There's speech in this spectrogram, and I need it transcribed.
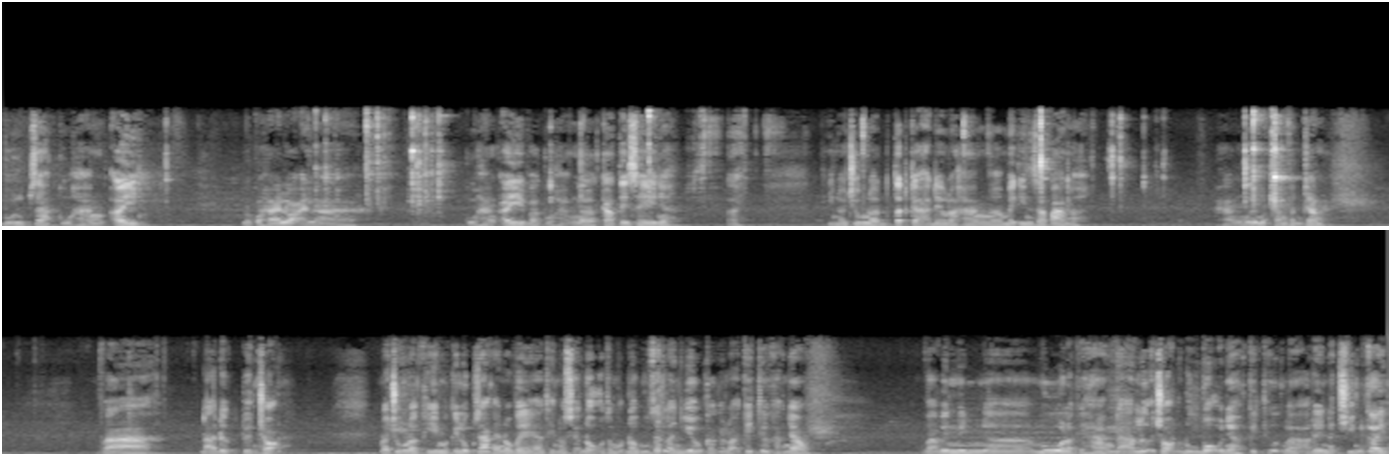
bộ lục giác của hãng A. Nó có hai loại là của hãng A và của hãng ờ, KTC nha. Đây. thì nói chung là tất cả đều là hàng ờ, made in Japan thôi. Hàng mới 100% và đã được tuyển chọn. Nói chung là khi mà cái lục giác này nó về thì nó sẽ đổ ra một đống rất là nhiều các cái loại kích thước khác nhau. Và bên mình uh, mua là cái hàng đã lựa chọn đủ bộ nhá. Kích thước là ở đây là 9 cây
